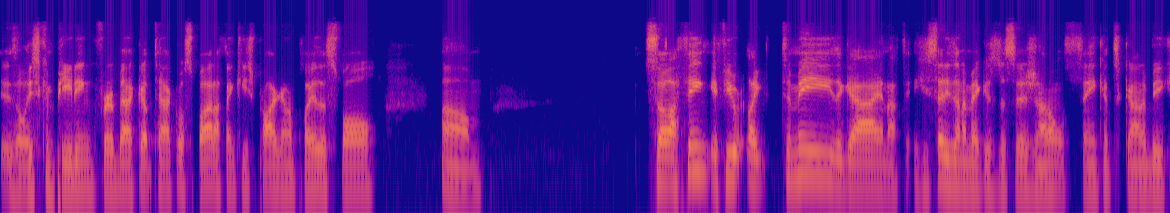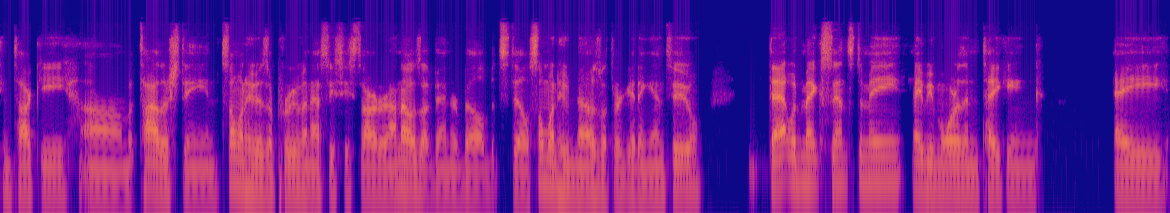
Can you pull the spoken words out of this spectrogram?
is at least competing for a backup tackle spot. I think he's probably going to play this fall. Um, so I think if you like to me, the guy, and I th- he said he's going to make his decision. I don't think it's going to be Kentucky, um, but Tyler Steen, someone who is a proven SEC starter. I know it was at Vanderbilt, but still someone who knows what they're getting into. That would make sense to me, maybe more than taking a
